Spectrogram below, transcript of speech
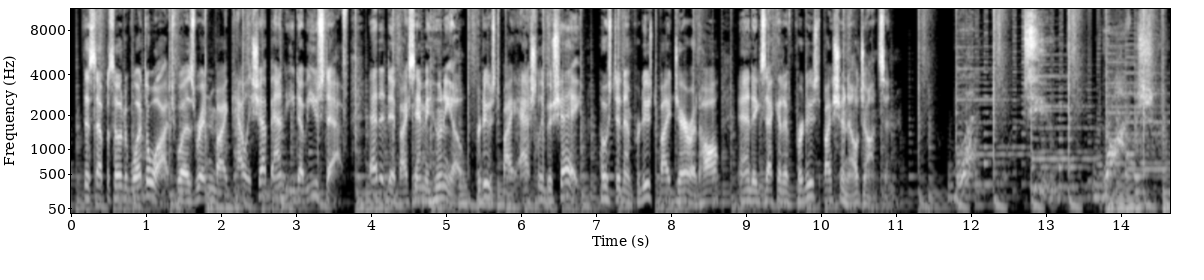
This episode of What to Watch was written by Calie Schepp and EW staff, edited by Samee Junio, produced by Ashley Boucher, hosted and produced by Gerrad Hall, and executive produced by Chanelle Johnson. What to watch?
